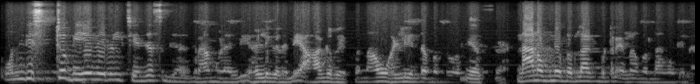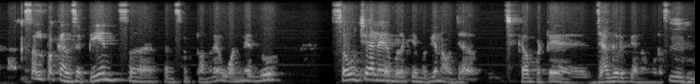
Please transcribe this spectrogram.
ಒಂದಿಷ್ಟು ಬಿಹೇವಿಯರಲ್ ಚೇಂಜಸ್ ಗ್ರಾಮಗಳಲ್ಲಿ ಹಳ್ಳಿಗಳಲ್ಲಿ ಆಗಬೇಕು. ನಾವು ಹಳ್ಳಿಯಿಂದ ಬಂದು ನಾನೊಬ್ನೇ ಬದಲಾಗ್ಬಿಟ್ರೆ ಎಲ್ಲ ಬದಲಾಗೋದಿಲ್ಲ. ಸ್ವಲ್ಪ ಕನ್ಸೆಪ್ಟ್ ಏನ್ ಕನ್ಸೆಪ್ಟ್ ಅಂದ್ರೆ ಒಂದೇದು ಶೌಚಾಲಯ ಬಳಕೆ ಬಗ್ಗೆ ನಾವು ಸಿಕ್ಕಾಪಟ್ಟೆ ಜಾಗೃತಿಯನ್ನು ಮೂಡಿಸ್ತೀವಿ.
